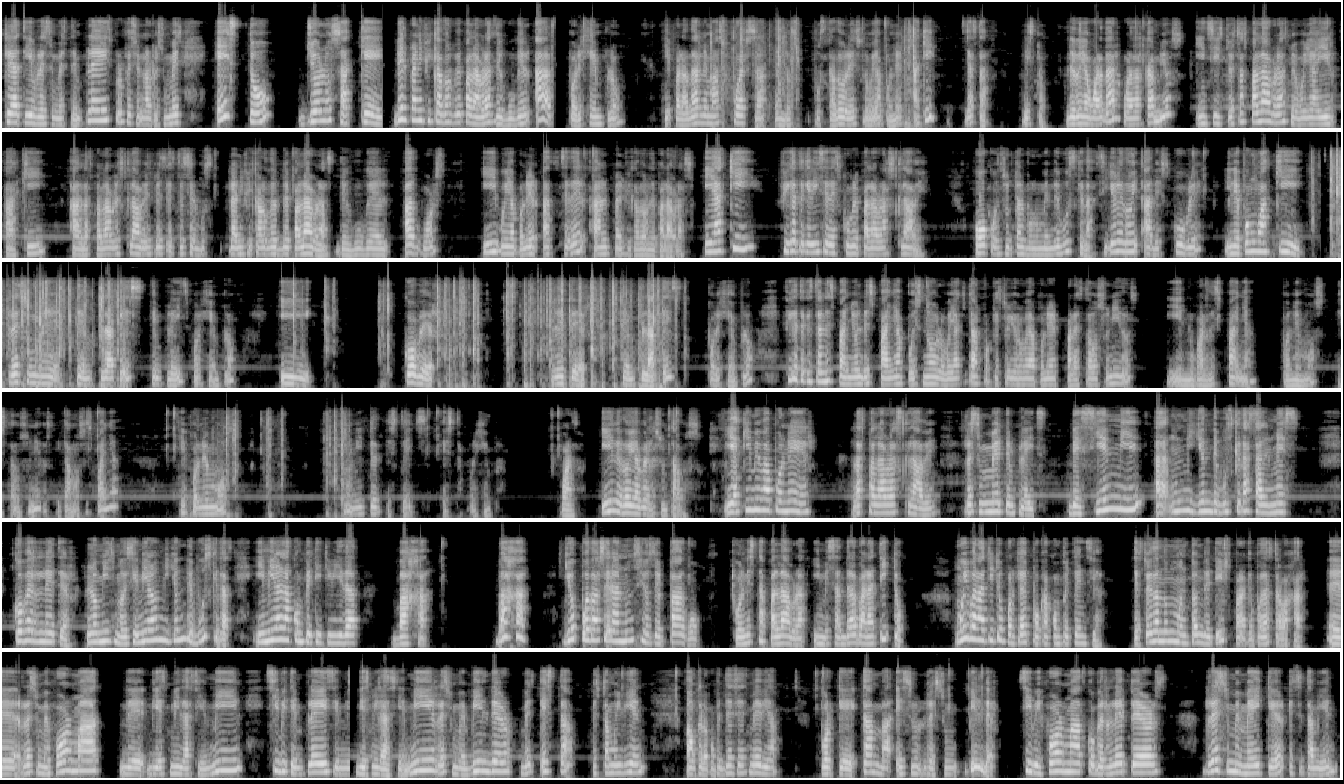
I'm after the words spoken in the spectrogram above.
Creative Resumes Templates, Professional Resumes. Esto yo lo saqué del planificador de palabras de Google Ads, por ejemplo. Y para darle más fuerza en los buscadores, lo voy a poner aquí. Ya está. Listo. Le doy a guardar, guardar cambios. Insisto, estas palabras me voy a ir aquí a las palabras claves, ¿ves? Este es el planificador de palabras de Google AdWords y voy a poner acceder al planificador de palabras. Y aquí, fíjate que dice descubre palabras clave o consulta el volumen de búsqueda. Si yo le doy a descubre y le pongo aquí resume templates, templates por ejemplo, y cover letter templates, por ejemplo. Fíjate que está en español de España, pues no lo voy a quitar porque esto yo lo voy a poner para Estados Unidos. Y en lugar de España ponemos Estados Unidos. Quitamos España y ponemos United States. Esta, por ejemplo. Guardo. Y le doy a ver resultados. Y aquí me va a poner las palabras clave. Resume templates. De 100.000 a un millón de búsquedas al mes. Cover letter, lo mismo, decir, mira un millón de búsquedas y mira la competitividad baja. Baja. Yo puedo hacer anuncios de pago con esta palabra y me saldrá baratito. Muy baratito porque hay poca competencia. Te estoy dando un montón de tips para que puedas trabajar. Eh, resume format de 10.000 a 100.000. CV template 10.000 a 100.000. Resume builder. ¿Ves? Esta está muy bien. Aunque la competencia es media porque Canva es un resume builder. CV Format, Cover Letters, Resume Maker, este también.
